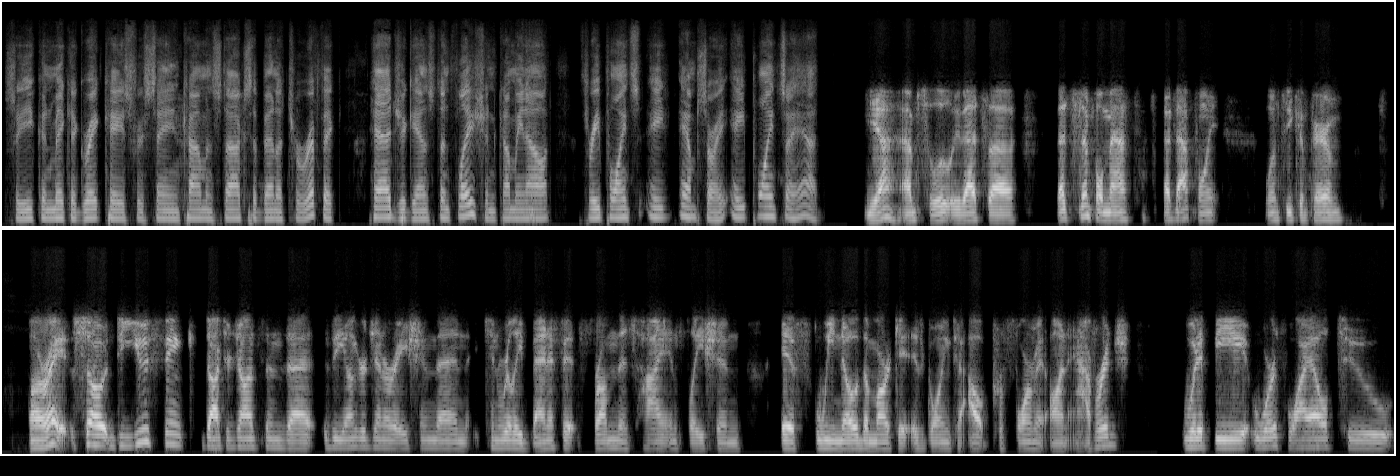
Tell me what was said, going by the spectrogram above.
So you can make a great case for saying common stocks have been a terrific hedge against inflation coming out three points, eight, I'm sorry, eight points ahead. Yeah, absolutely. That's uh that's simple math at that point once you compare them. All right. So do you think, Dr. Johnson, that the younger generation then can really benefit from this high inflation if we know the market is going to outperform it on average? Would it be worthwhile to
